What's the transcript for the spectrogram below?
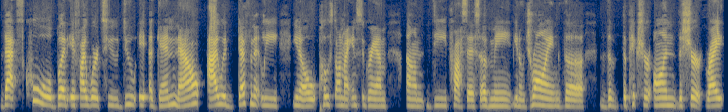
that's cool. But if I were to do it again now, I would definitely, you know, post on my Instagram um, the process of me, you know, drawing the the the picture on the shirt, right?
